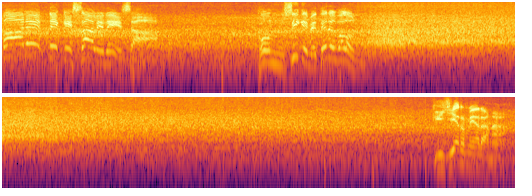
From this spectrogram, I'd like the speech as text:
Parece que sale de esa. Consigue meter el balón. Guillermo Arana.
